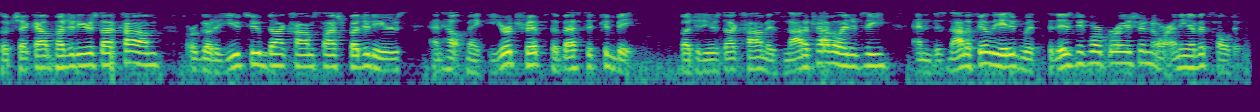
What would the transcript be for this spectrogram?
So check out budgeteers.com or go to youtube.com slash budgeteers and help make your trip the best it can be. Budgeteers.com is not a travel agency and it is not affiliated with the Disney Corporation or any of its holdings.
